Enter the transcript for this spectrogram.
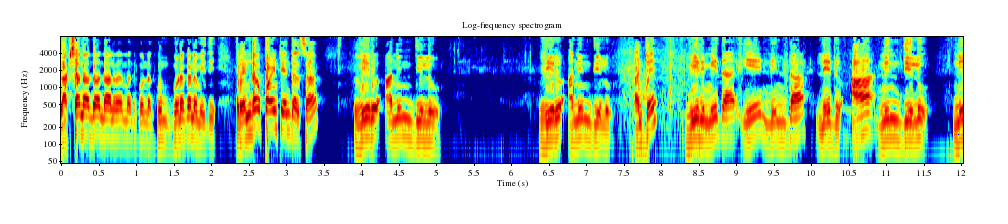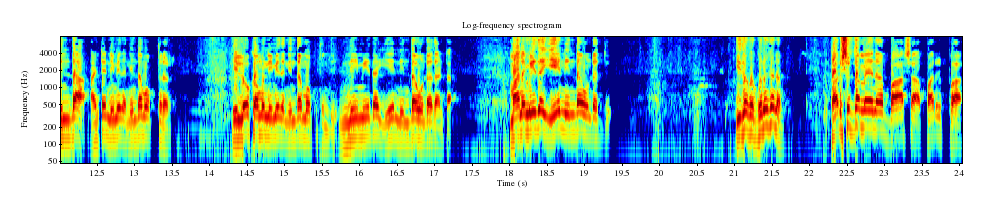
లక్ష నలభై మందికి ఉన్న గుణగణం ఇది. రెండో పాయింట్ ఏం తెలుసా? వీరు అనింద్యులు. వీరు అనింద్యులు. అంటే వీరి మీద ఏ నింద లేదు. ఆ నింద్యులు. నింద అంటే నీ మీద నింద మోపుతున్నారు. ఈ లోకము నీ మీద నింద మోపుతుంది. నీ మీద ఏ నింద ఉండదంట. మన మీద ఏ నింద ఉండద్దు. ఇదొక గుణగణం. పరిశుద్ధమైన భాష ప-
